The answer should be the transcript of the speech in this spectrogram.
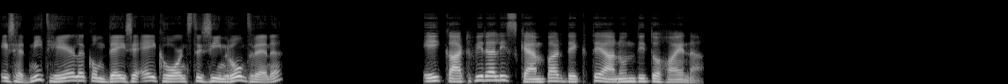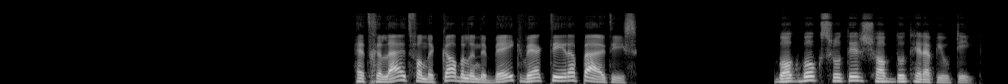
Is het niet heerlijk om deze eekhoorns te zien rondrennen? এই কাঠবিড়ালি স্ক্যাম্পার দেখতে আনন্দিত হয় না Het geluid van de kabbelende beek werkt therapeutisch. বকবক স্রোতের শব্দ therapeutic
